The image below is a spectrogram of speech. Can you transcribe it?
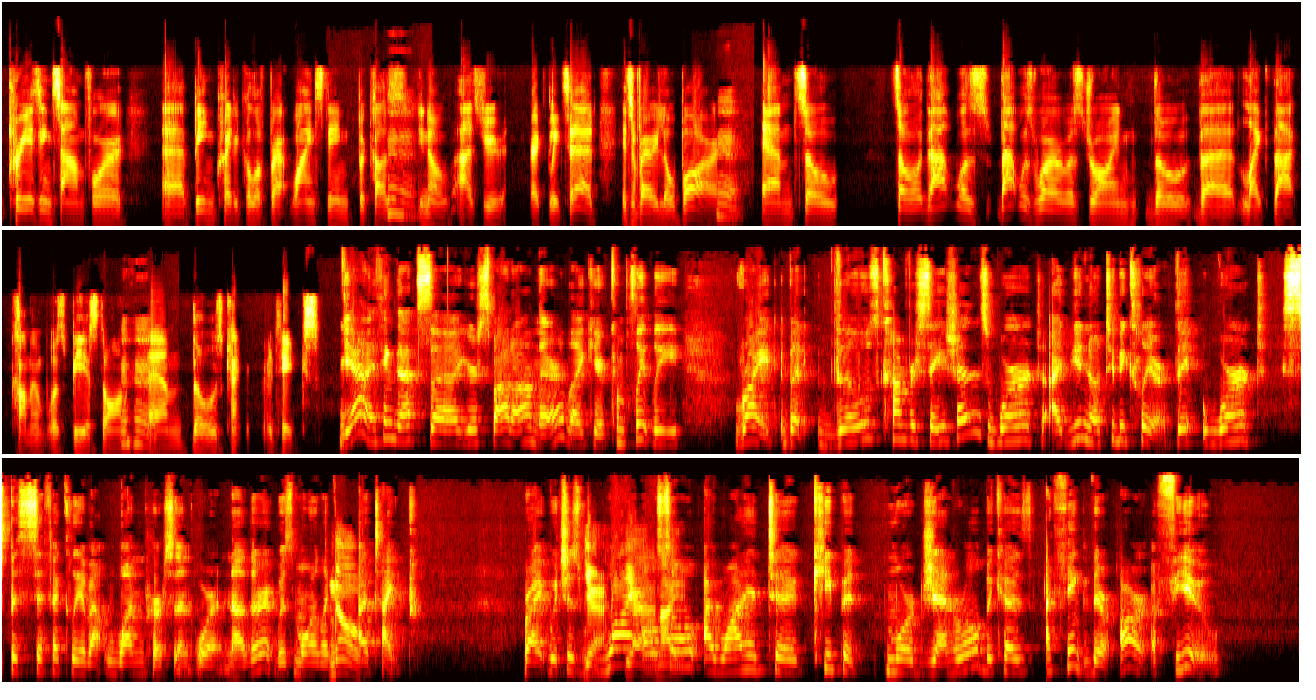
praising Sam for uh, being critical of Brett Weinstein because, mm. you know, as you correctly said, it's a very low bar. Mm. Um, so, so that was that was where I was drawing the the like that comment was based on mm-hmm. um, those kind of critiques. Yeah, I think that's uh, you're spot on there. Like you're completely right. But those conversations weren't. I, you know, to be clear, they weren't specifically about one person or another. It was more like no. a type right? Which is yeah, why yeah, also I, I wanted to keep it more general because I think there are a few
